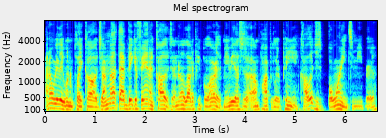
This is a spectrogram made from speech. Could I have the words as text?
I don't really want to play college. I'm not that big a fan of college. I know a lot of people are. Maybe that's just an unpopular opinion. College is boring to me, bro.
